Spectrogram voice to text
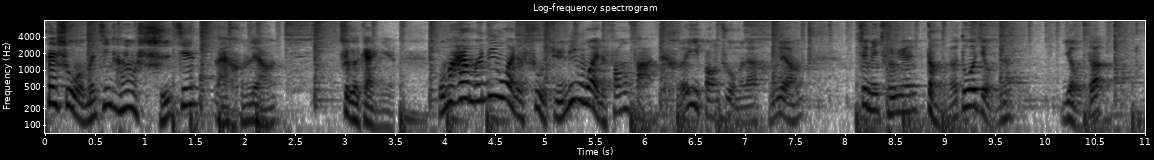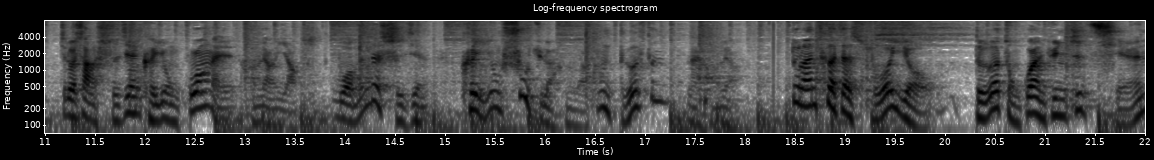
但是我们经常用时间来衡量这个概念。我们还有没有另外的数据、另外的方法可以帮助我们来衡量这名球员等了多久呢？有的，就像时间可以用光来衡量一样，我们的时间可以用数据来衡量，用得分来衡量。杜兰特在所有。得总冠军之前，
